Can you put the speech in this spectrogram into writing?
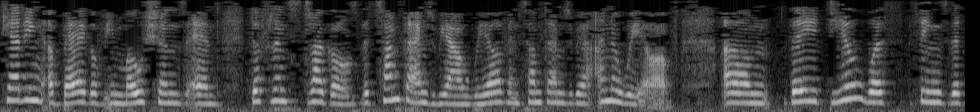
carrying a bag of emotions and different struggles that sometimes we are aware of and sometimes we are unaware of. Um, they deal with things that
